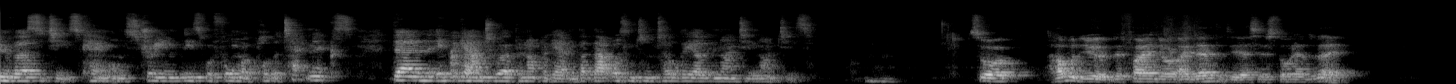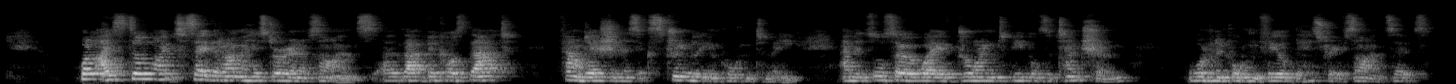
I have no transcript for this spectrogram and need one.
universities came on stream, these were former polytechnics, then it began to open up again, but that wasn't until the early 1990s. Mm-hmm. So how would you define your identity as a historian today? Well, I still like to say that I'm a historian of science, uh, that because that foundation is extremely important to me. And it's also a way of drawing to people's attention what an important field the history of science is.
